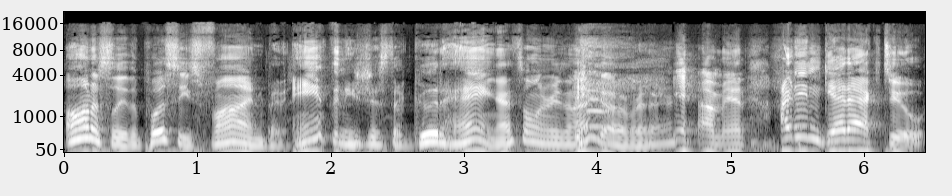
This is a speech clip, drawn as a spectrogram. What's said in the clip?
Honestly, the pussy's fine, but Anthony's just a good hang. That's the only reason I go over there. Yeah, man, I didn't get Act Two,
